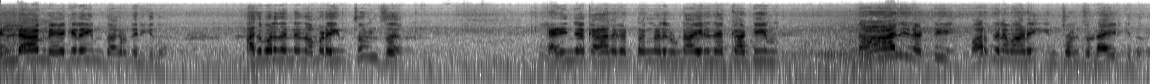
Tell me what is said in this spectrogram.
എല്ലാ മേഖലയും തകർന്നിരിക്കുന്നു. അതുപോലെ തന്നെ നമ്മുടെ ഇൻഷുറൻസ് കഴിഞ്ഞ കാലഘട്ടങ്ങളിൽ ഉണ്ടായിരുന്നേക്കാട്ടിയും നാലിരട്ടി വർധനമാണ് ഇൻഷുറൻസ് ഉണ്ടായിരിക്കുന്നത്.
